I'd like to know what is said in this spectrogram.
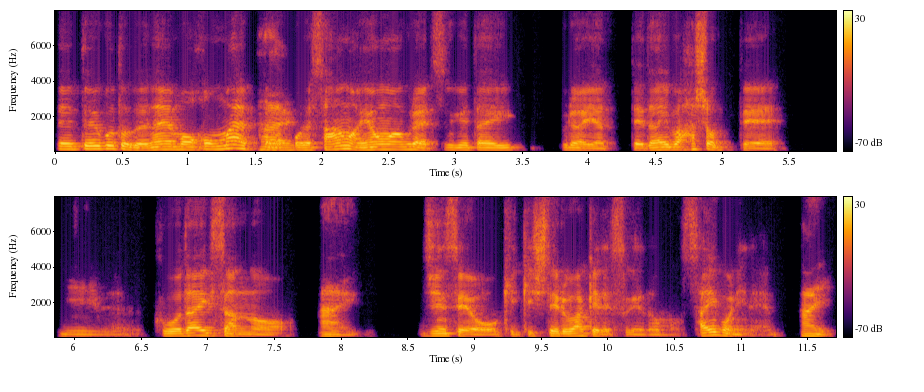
で、ということでね、もうほんまやったはいらこれ3話、4話ぐらい続けたいぐらいやって、だいぶはしょって、いえいえ久保大輝さんのはい。人生をお聞きしてるわけですけども、最後にね、はい。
